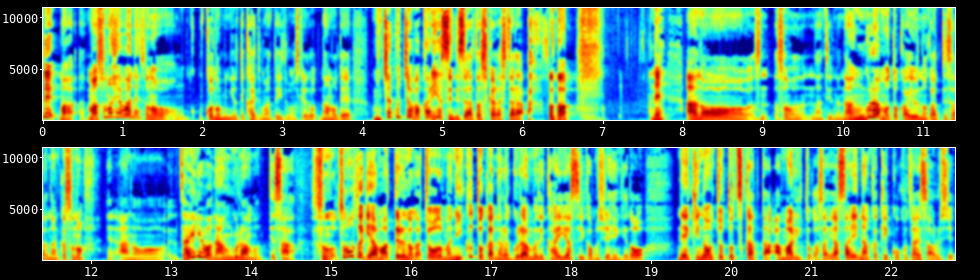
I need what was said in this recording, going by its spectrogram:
で、まあ、まあ、その辺はね、その、好みによって書いてもらっていいと思うんですけど、なので、むちゃくちゃわかりやすいんですよ、私からしたら。その、ね、あの、その、なんていうの、何グラムとかいうのかってさ、なんかその、あの、材料何グラムってさ、その、その時余ってるのがちょうど、まあ、肉とかならグラムで買いやすいかもしれへんけど、ね、昨日ちょっと使った余りとかさ、野菜なんか結構個体差あるし、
